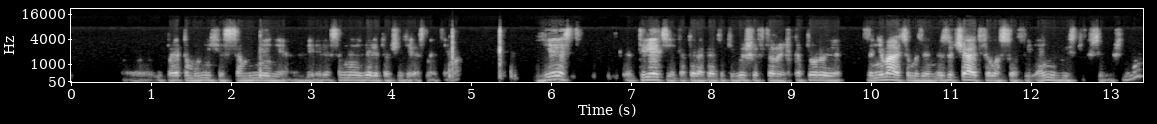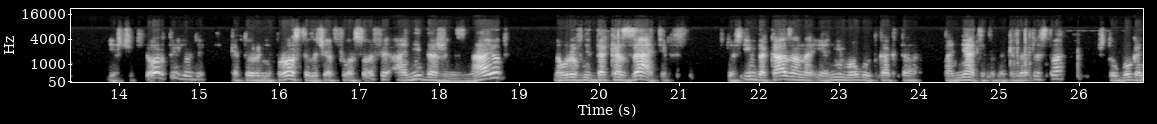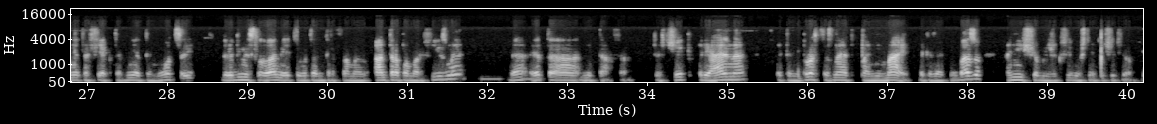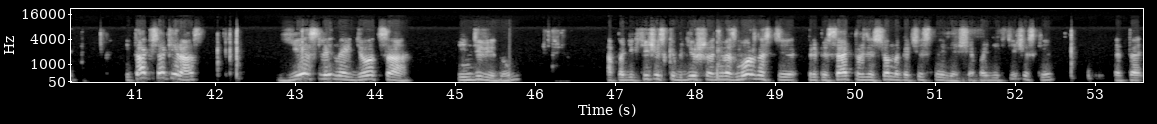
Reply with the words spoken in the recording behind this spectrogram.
э, и поэтому у них есть сомнения в вере. Сомнения в вере – это очень интересная тема. Есть третьи, которые, опять-таки, выше вторых, которые занимаются музеем, изучают философию, и они близки к Всевышнему. Есть четвертые люди, которые не просто изучают философию, они даже знают на уровне доказательств. То есть им доказано, и они могут как-то понять это доказательство, что у Бога нет аффектов, нет эмоций. Другими словами, эти вот антропоморфизмы, да, это метафора. То есть человек реально это не просто знает, понимает доказательную базу, они еще ближе к Всевышнему, это четвертый. И так всякий раз, если найдется индивидуум, аподиктически бдишь невозможности приписать произнесен многочисленные вещи. Аподиктически это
